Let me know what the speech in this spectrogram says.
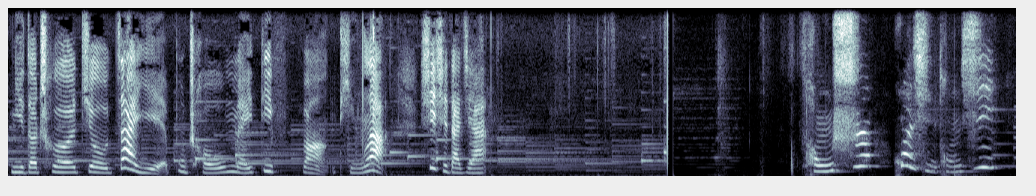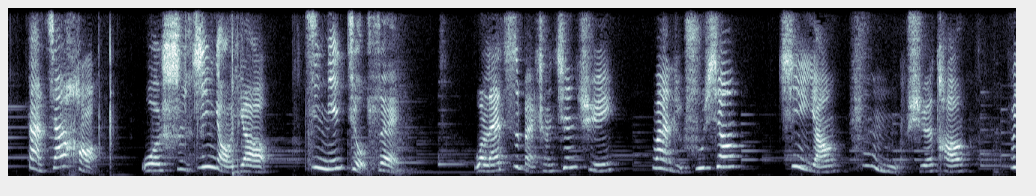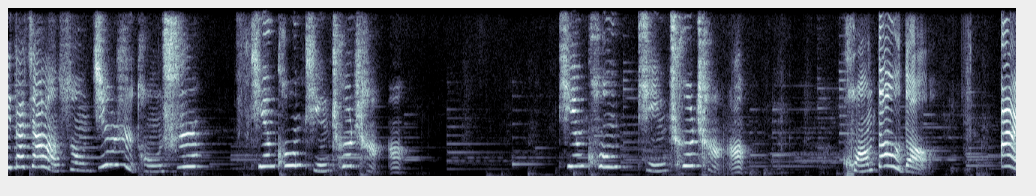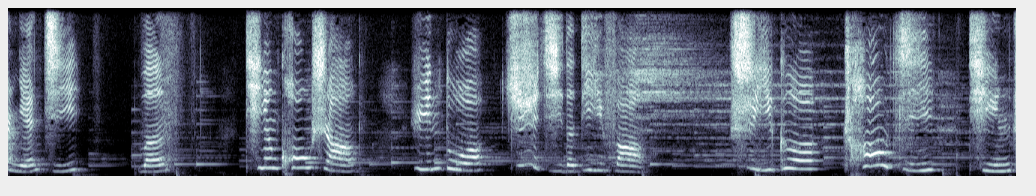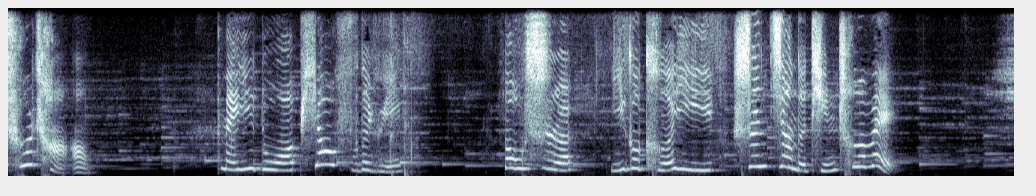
你的车就再也不愁没地方停了。谢谢大家。童诗。唤醒童心，大家好，我是金瑶瑶，今年九岁，我来自百城千群，万里书香庆阳父母学堂，为大家朗诵今日童诗《天空停车场》。天空停车场，黄豆豆，二年级。文，天空上云朵聚集的地方是一个超级停车场，每一朵漂浮的云都是一个可以升降的停车位。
